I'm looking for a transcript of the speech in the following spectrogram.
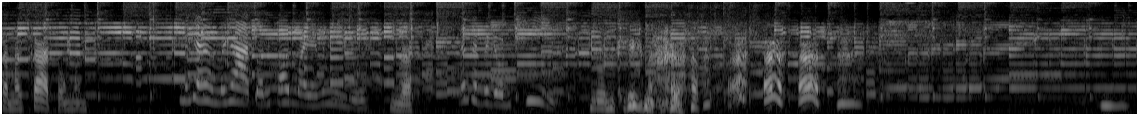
ธรรมชาติของมันใช่ธรรมชาติตอนคลอดมายังไม่มีเลยเหรอน่าจะไปโดนขี้ โดนขี้มาแล้ว ก็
